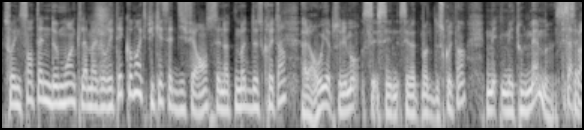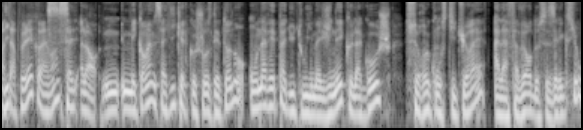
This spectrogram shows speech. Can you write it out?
soit une centaine de moins que la majorité. Comment expliquer cette différence? C'est notre mode de scrutin? Alors oui, absolument, c'est- notre mode de scrutin, mais, mais tout de même... Ça, peut dit- interpeller quand même. hein. Ça- alors, mais quand même, ça dit quelque chose d'étonnant. On n'avait pas du tout imaginé que la gauche se reconstituerait à la faveur de ces élections,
